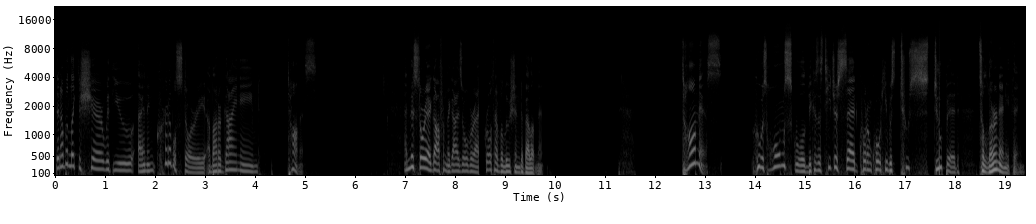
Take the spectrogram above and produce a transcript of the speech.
then I would like to share with you an incredible story about a guy named Thomas. And this story I got from the guys over at Growth Evolution Development. Thomas, who was homeschooled because his teacher said, quote unquote, he was too stupid to learn anything.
